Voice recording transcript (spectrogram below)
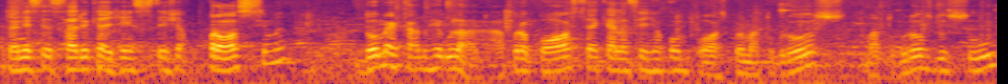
Então é necessário que a agência esteja próxima do mercado regulado. A proposta é que ela seja composta por Mato Grosso, Mato Grosso do Sul,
